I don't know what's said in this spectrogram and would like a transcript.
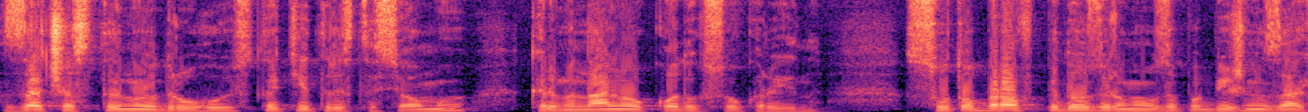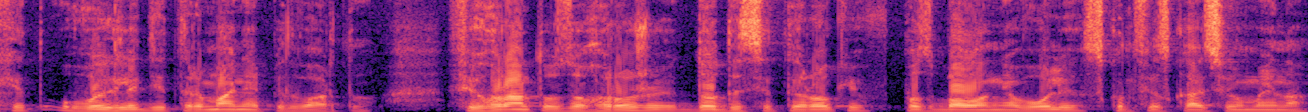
за частиною 2 статті 307 Кримінального кодексу України. Суд обрав підозрюваного запобіжний захід у вигляді тримання під вартою. Фігуранту загрожує до 10 років позбавлення волі з конфіскацією майна.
